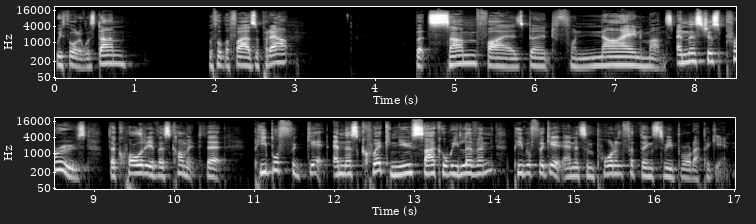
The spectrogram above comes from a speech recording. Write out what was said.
We thought it was done. We thought the fires were put out. But some fires burnt for nine months. And this just proves the quality of this comment that people forget. And this quick news cycle we live in, people forget. And it's important for things to be brought up again.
